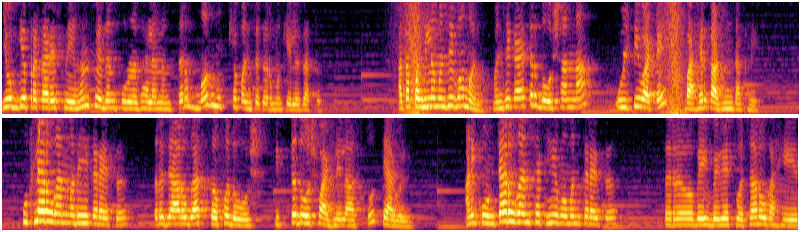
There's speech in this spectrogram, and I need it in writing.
योग्य प्रकारे स्नेहन स्वेदन पूर्ण झाल्यानंतर मग मुख्य पंचकर्म केलं जातं. आता पहिलं म्हणजे वमन म्हणजे काय? तर दोषांना उलटी वाटे बाहेर काढून टाकणे. कुठल्या रोगांमध्ये हे करायचं? तर ज्या रोगात कफदोष पित्तदोष वाढलेला असतो त्यावेळी. आणि कोणत्या रोगांसाठी हे वमन करायचं? तर वेगवेगळे त्वचा रोग आहेत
